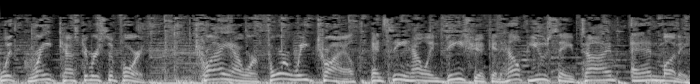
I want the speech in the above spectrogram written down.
with great customer support. Try our four-week trial and see how Endicia can help you save time and money.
